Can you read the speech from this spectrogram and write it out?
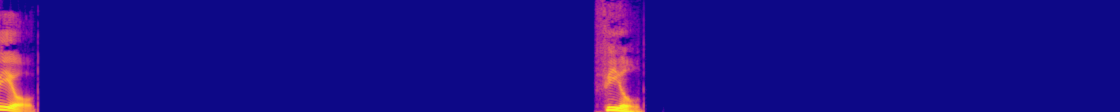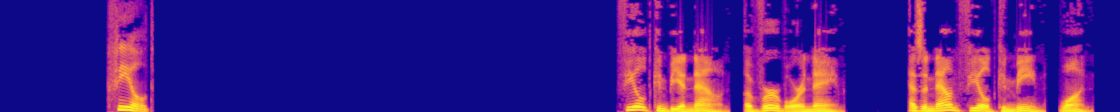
field. Field. Field. Field can be a noun, a verb or a name. As a noun field can mean, 1.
